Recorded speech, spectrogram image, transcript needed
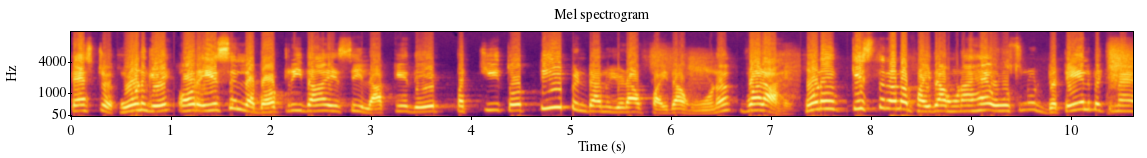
ਟੈਸਟ ਹੋਣਗੇ ਔਰ ਇਸ ਲੈਬੋਰਟਰੀ ਦਾ ਇਸ ਇਲਾਕੇ ਦੇ 25 ਤੋਂ 30 ਪਿੰਡਾਂ ਨੂੰ ਜਿਹੜਾ ਫਾਇਦਾ ਹੋਣ ਵਾਲਾ ਹੈ। ਹੁਣ ਕਿਸ ਤਰ੍ਹਾਂ ਦਾ ਫਾਇਦਾ ਹੋਣਾ ਹੈ ਉਸ ਨੂੰ ਡਿਟੇਲ ਵਿੱਚ ਮੈਂ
